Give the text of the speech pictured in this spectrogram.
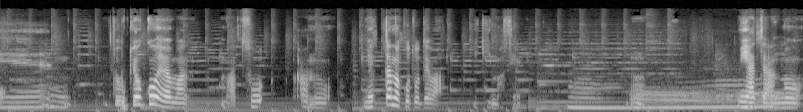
えん、東京公演はまあそうあのめったなことでは行きません。ーうんみやちゃんの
